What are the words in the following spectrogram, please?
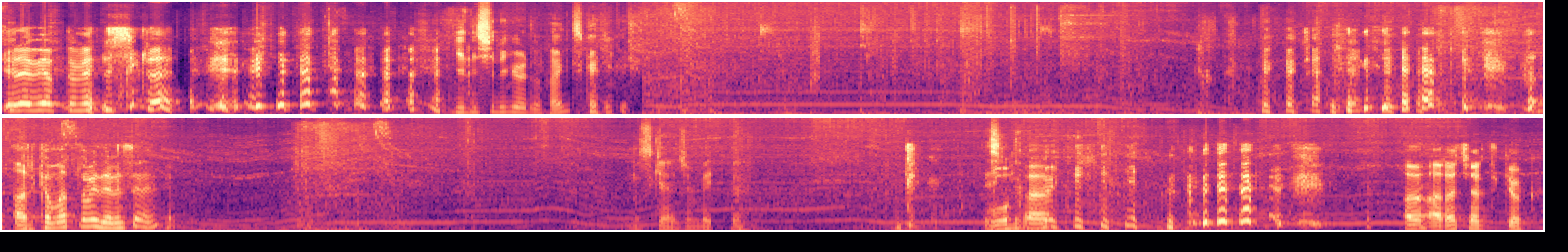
Görev yaptım yanlışlıkla. Gidişini gördüm. Hangisi kanka? Arkama atlamayı denesene. Nasıl geleceğim bekle. Oha. Abi araç artık yok.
